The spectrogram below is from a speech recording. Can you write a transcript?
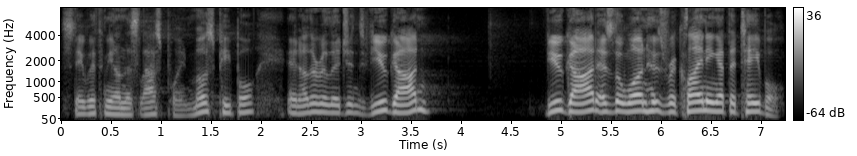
Stay with me on this last point. Most people in other religions view God, view God as the one who's reclining at the table.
